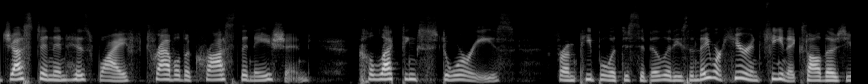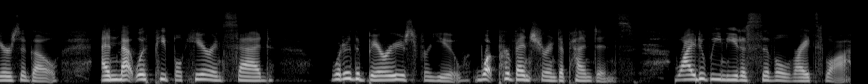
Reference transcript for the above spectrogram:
Justin and his wife traveled across the nation collecting stories from people with disabilities. And they were here in Phoenix all those years ago and met with people here and said, What are the barriers for you? What prevents your independence? Why do we need a civil rights law?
